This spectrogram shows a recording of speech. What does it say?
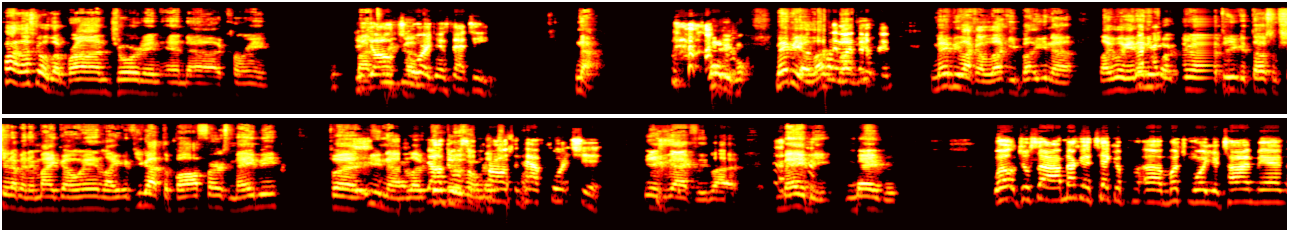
Probably let's go LeBron, Jordan, and uh Kareem. Do y'all score against that team? No. maybe maybe a lucky maybe like a lucky but you know like, look at any point three on three, you could throw some shit up and it might go in. Like, if you got the ball first, maybe. But you know, like y'all doing some cross and half court shit. Exactly. Like maybe, maybe. Well, Josiah, I'm not going to take up uh, much more of your time, man.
